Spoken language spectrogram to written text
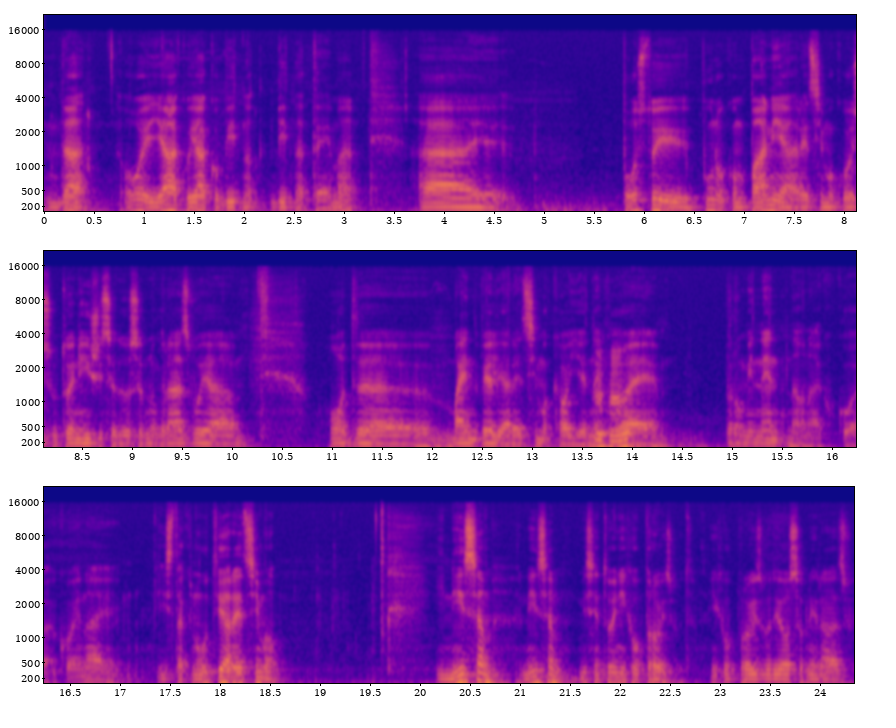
da, ovo je jako, jako bitno, bitna tema. postoji puno kompanija, recimo, koje su u toj niši sad osobnog razvoja, od uh, Mind Valley recimo, kao jedna mhm. koja je prominentna, onako, koja, koja je najistaknutija, recimo. I nisam, nisam, mislim, to je njihov proizvod njihov proizvod je osobni razvoj.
